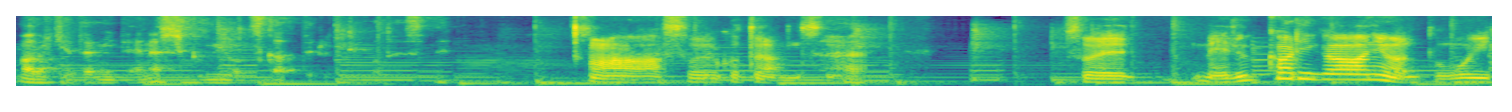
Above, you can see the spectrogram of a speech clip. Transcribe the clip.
マルケタみたいな仕組みを使ってるっていうことですね。ああ、そういうことなんですね。はい。それ、メルカリ側にはどうい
